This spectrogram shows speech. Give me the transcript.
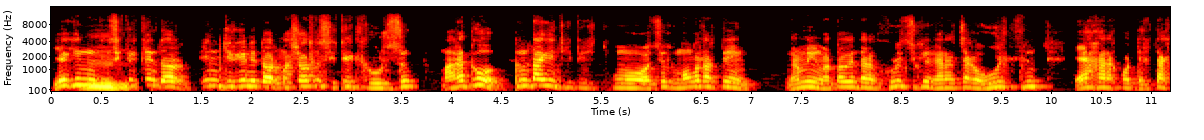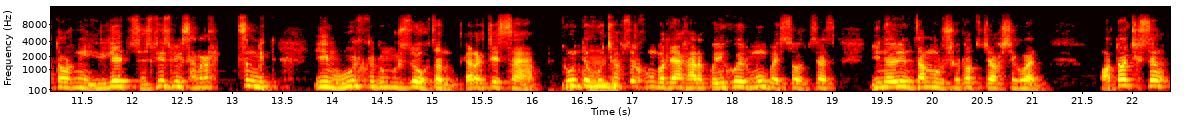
Яг энэ сэтгэлийн дор энэ жиргэний дор маш олон сэтгэл хөөрсөн. Магадгүй Дандагийн гэдэг юм уу эсвэл Монгол ардын намын одоогийн дараа хүрэл зүхийн гаргаж байгаа үйлдэл нь яа харахгүй диктаторны эргээд социализмыг санагалцсан мэт ийм үйлдэлүүд өнгөрсөн хугацаанд гаргаж ирсэн. Түүнтэй хүч авсрах хүн бол яа харахгүй энэ хоёр мөн байсан учраас энэ хоёрын зам мөр шодоодж явах шиг байна. Одоо ч гэсэн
